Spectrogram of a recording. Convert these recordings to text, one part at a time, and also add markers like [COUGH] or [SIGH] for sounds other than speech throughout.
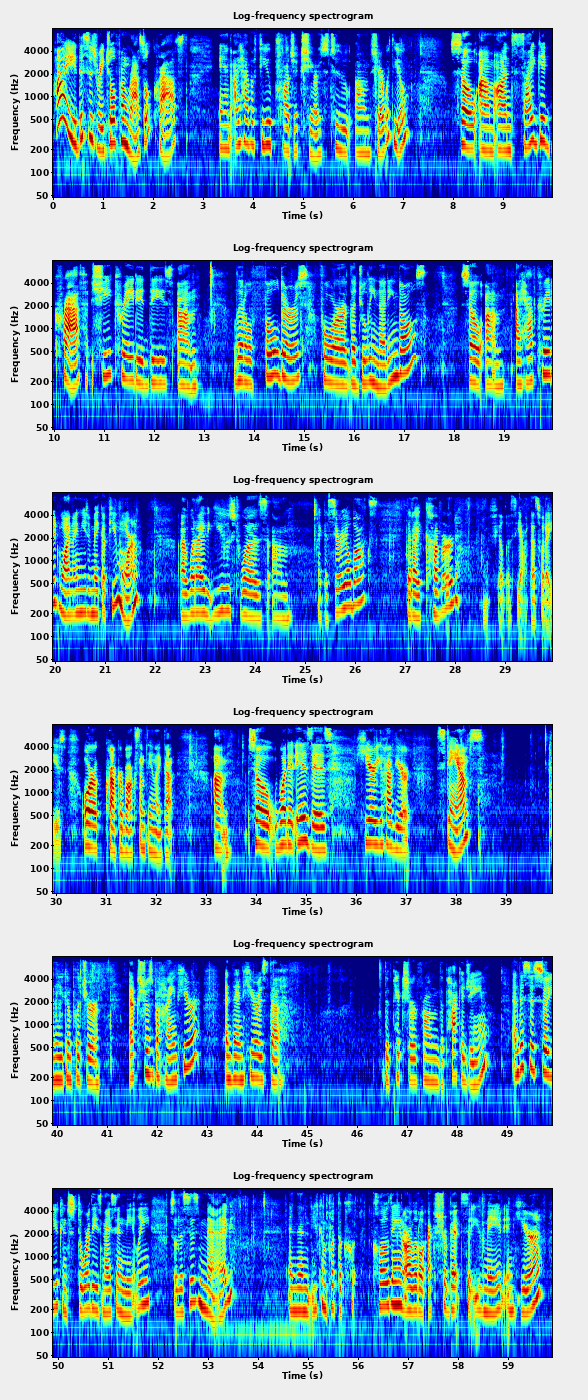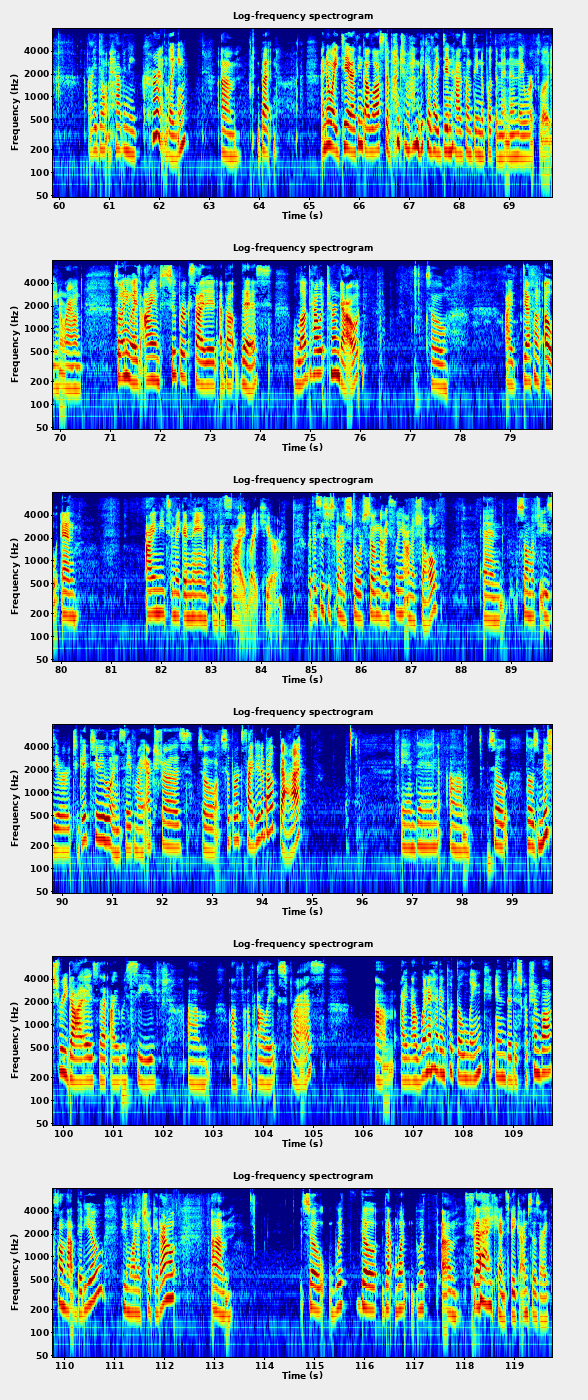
Hi, this is Rachel from Raszzle Crafts, and I have a few project shares to um, share with you. So um, on Side Craft, she created these um, little folders for the Julie Nutting dolls. So um, I have created one. I need to make a few more. Uh, what I used was um, like a cereal box that I covered. Feel this. Yeah, that's what I used. Or a cracker box, something like that. Um, so what it is, is here you have your stamps. And then you can put your extras behind here. And then here is the, the picture from the packaging. And this is so you can store these nice and neatly. So this is Meg. And then you can put the clothing or little extra bits that you've made in here. I don't have any currently, um, but I know I did. I think I lost a [LAUGHS] bunch of them because I didn't have something to put them in and they were floating around. So anyways, I am super excited about this. Loved how it turned out. So I definitely, oh, and I need to make a name for the side right here. But this is just going to store so nicely on a shelf and so much easier to get to and save my extras. So super excited about that. And then, um, so those mystery dies that I received um, off of AliExpress, um, I, I went ahead and put the link in the description box on that video if you want to check it out. Um, so with the, that one, with, um, [LAUGHS] I can't speak, I'm so sorry.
